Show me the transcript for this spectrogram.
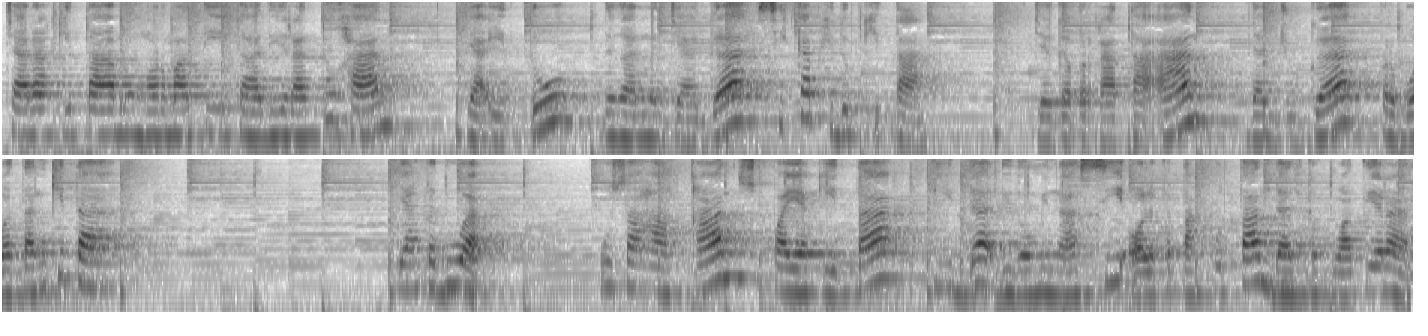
Cara kita menghormati kehadiran Tuhan yaitu dengan menjaga sikap hidup kita, jaga perkataan, dan juga perbuatan kita. Yang kedua, usahakan supaya kita tidak didominasi oleh ketakutan dan kekhawatiran.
